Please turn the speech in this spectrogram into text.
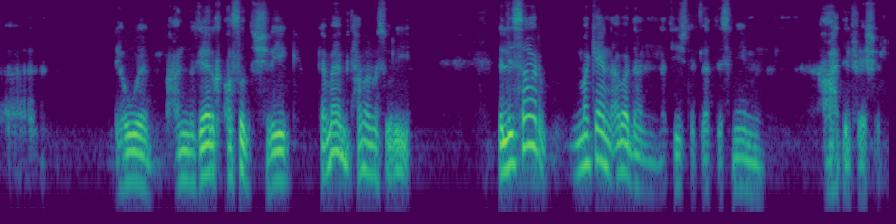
آه، اللي هو عن غير قصد الشريك كمان بيتحمل مسؤولية. اللي صار ما كان أبدا نتيجة ثلاث سنين من عهد الفاشل.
